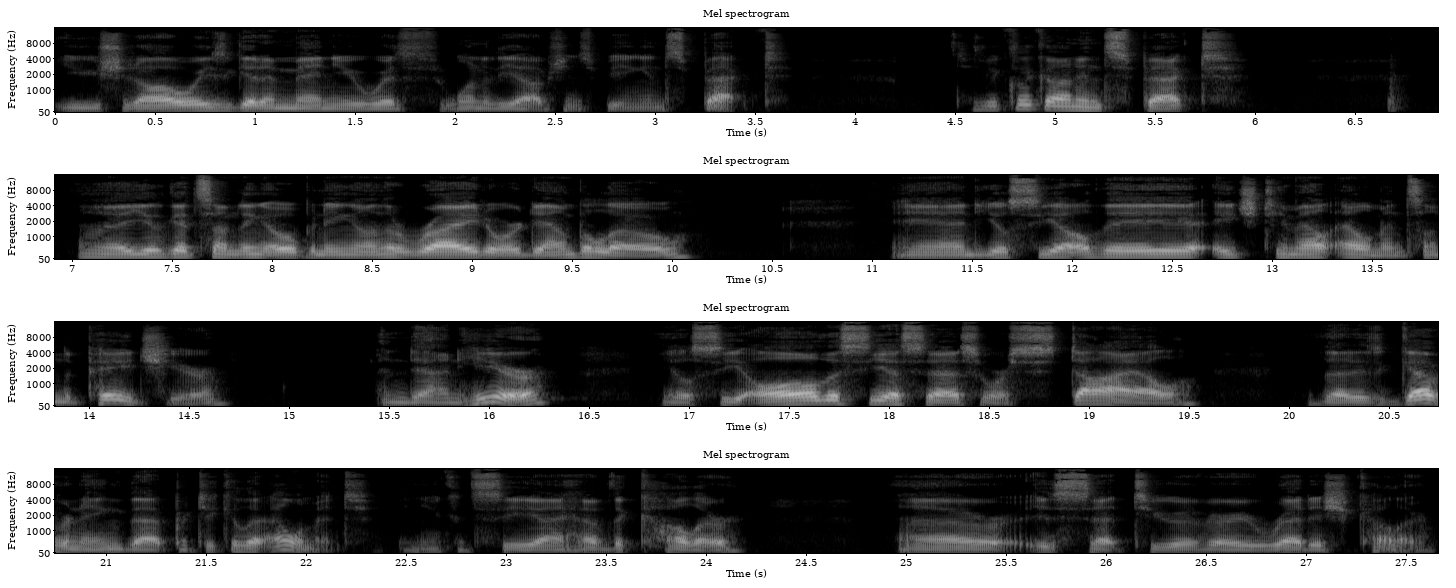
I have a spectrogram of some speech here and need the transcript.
you should always get a menu with one of the options being Inspect. So if you click on Inspect, uh, you'll get something opening on the right or down below. And you'll see all the HTML elements on the page here. And down here you'll see all the CSS or style that is governing that particular element. And you can see I have the color uh, is set to a very reddish color.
